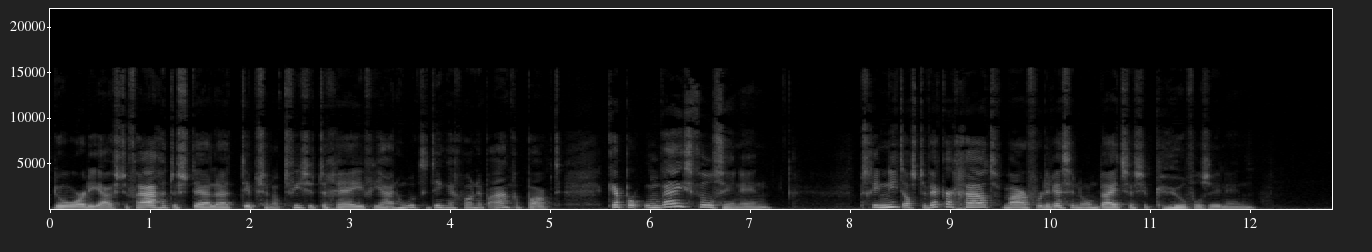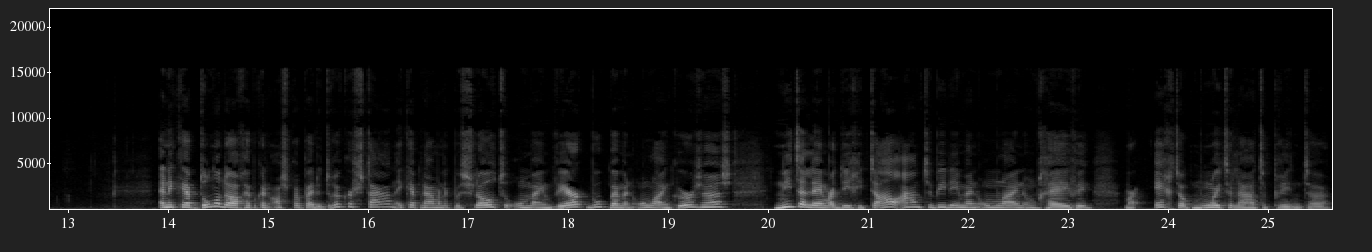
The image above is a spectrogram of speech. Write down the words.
door de juiste vragen te stellen, tips en adviezen te geven. Ja, en hoe ik de dingen gewoon heb aangepakt. Ik heb er onwijs veel zin in. Misschien niet als de wekker gaat, maar voor de rest in de ontbijtsessie heb ik heel veel zin in. En ik heb donderdag heb ik een afspraak bij de drukker staan. Ik heb namelijk besloten om mijn werkboek bij mijn online cursus niet alleen maar digitaal aan te bieden in mijn online omgeving, maar echt ook mooi te laten printen.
